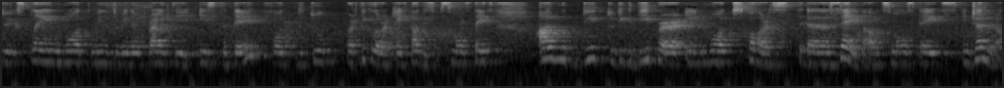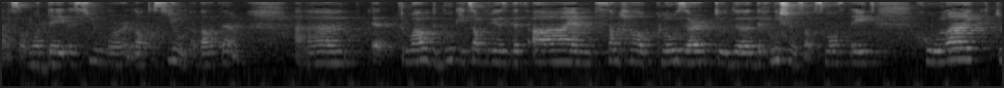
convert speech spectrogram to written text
to explain what military neutrality is today for the two particular case studies of small states, I would need to dig deeper in what scholars uh, say about small states in general, so what they assume or not assume about them. Um, uh, throughout the book, it's obvious that I am somehow closer to the definitions of small states who like to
